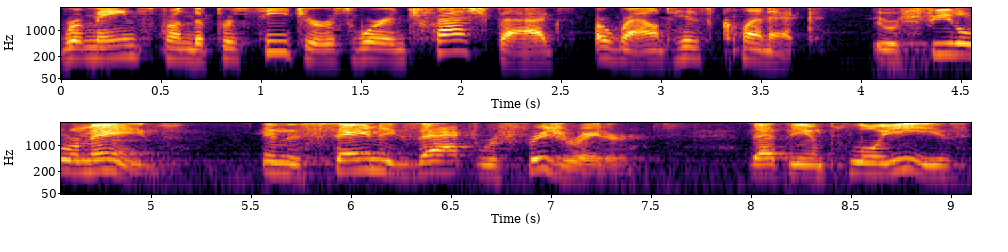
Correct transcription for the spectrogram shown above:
Remains from the procedures were in trash bags around his clinic. There were fetal remains in the same exact refrigerator that the employees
